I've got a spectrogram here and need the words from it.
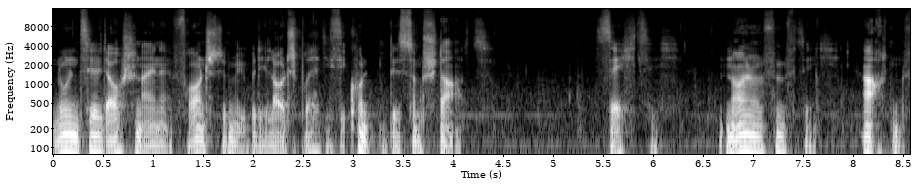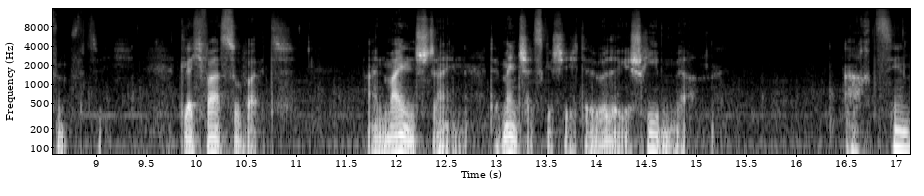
Nun zählte auch schon eine Frauenstimme über die Lautsprecher die Sekunden bis zum Start. 60, 59, 58. Gleich war es soweit. Ein Meilenstein der Menschheitsgeschichte würde geschrieben werden. 18,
